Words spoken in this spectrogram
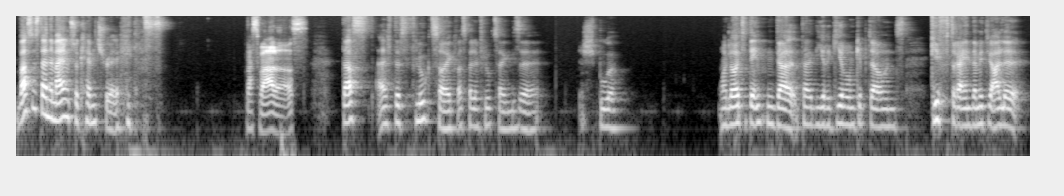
Was ist deine Meinung zu Chemtrails? Was war das? Das, also das Flugzeug, was bei den Flugzeugen, diese Spur. Und Leute denken, da, da die Regierung gibt da uns Gift rein, damit wir alle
